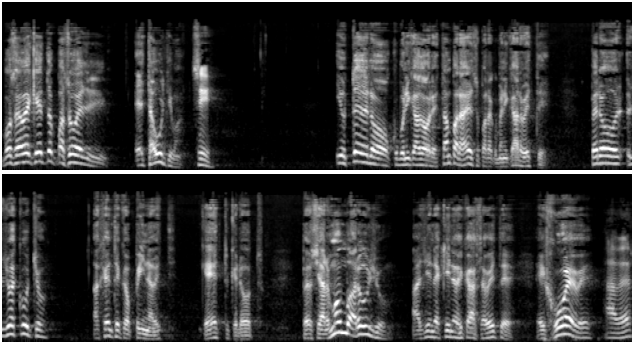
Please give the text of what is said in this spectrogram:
Vos sabés que esto pasó el, esta última. Sí. Y ustedes los comunicadores están para eso, para comunicar, ¿viste? Pero yo escucho a gente que opina, ¿viste? Que esto y que lo otro. Pero se armó un barullo allí en la esquina de casa, ¿viste? El jueves. A ver.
